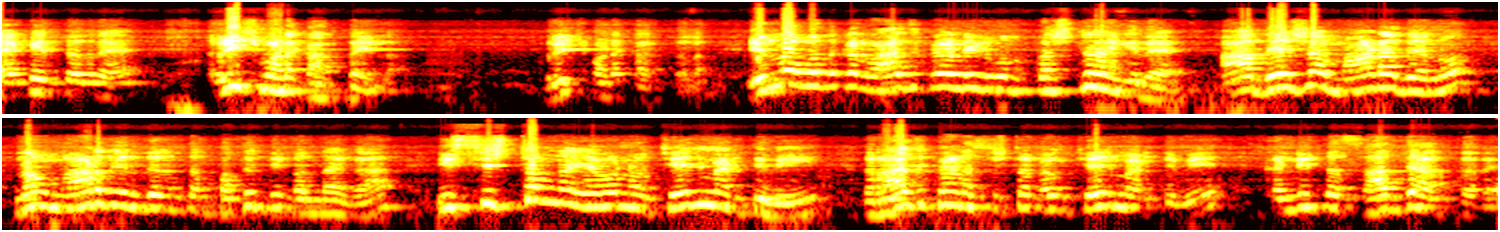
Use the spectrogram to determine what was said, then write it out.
ಯಾಕೆ ಅಂತಂದ್ರೆ ರೀಚ್ ಮಾಡಕ್ ಆಗ್ತಾ ಇಲ್ಲ. ರೀಚ್ ಮಾಡಕ್ ಆಗ್ತಲ್ಲ ಎಲ್ಲ ಒಂದ್ ಕಡೆ ರಾಜಕಾರಣಿಗೆ ಒಂದು ಪ್ರಶ್ನೆ ಆಗಿದೆ. ಆ ದೇಶ ಮಾಡೋದೇನು? ನಾವು ಮಾಡದಿರ್ದಿರಂತ ಪದ್ಧತಿ ಬಂದಾಗ ಈ ಸಿಸ್ಟಮ್ನ ಯಾವಾಗ ನಾವು ಚೇಂಜ್ ಮಾಡ್ತೀವಿ? ರಾಜಕಾರಣ ಸಿಸ್ಟಮ್ ಯಾವಾಗ ಚೇಂಜ್ ಮಾಡ್ತೀವಿ? ಖಂಡಿತ ಸಾಧ್ಯ ಆಗ್ತದೆ.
